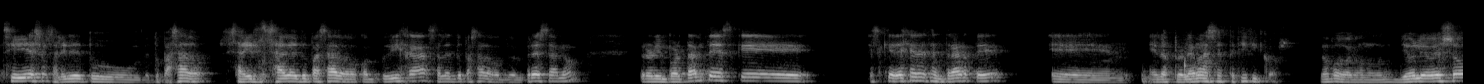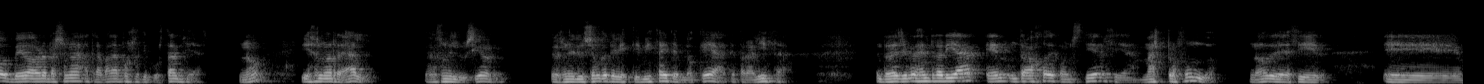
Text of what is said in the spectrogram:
sí, eso, salir de tu, de tu pasado, salir, sale de tu pasado con tu hija, sale de tu pasado con tu empresa, ¿no? Pero lo importante es que es que dejes de centrarte en, los problemas específicos, ¿no? Porque cuando yo leo eso, veo a una persona atrapada por sus circunstancias, ¿no? Y eso no es real, eso es una ilusión. Es una ilusión que te victimiza y te bloquea, te paraliza. Entonces yo me centraría en un trabajo de conciencia más profundo, ¿no? De decir, eh,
